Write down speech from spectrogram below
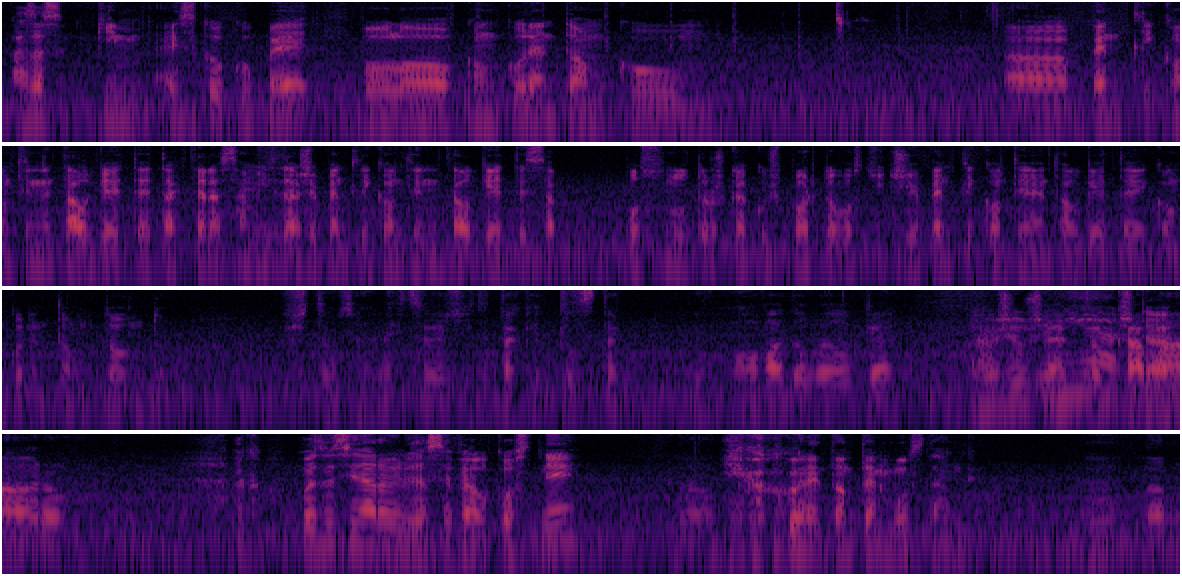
A zase, kým S-ko coupe bolo konkurentom ku uh, Bentley Continental GT, tak teraz sa mi zdá, že Bentley Continental GT sa posunul troška ku športovosti, čiže Bentley Continental GT je konkurentom tomuto. Už tomu sa mi nechce veriť, že to je také tlsté hovado veľké. Práve, že už jak nie to až tak. Camaro. Ako, povedzme si na rovinu zase veľkostne, No. je konkurentom ten Mustang. Hm, no, no.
